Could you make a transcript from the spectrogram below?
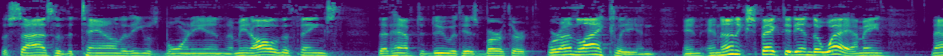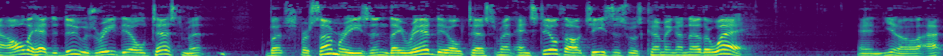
the size of the town that he was born in. I mean, all of the things that have to do with his birth are, were unlikely and, and, and unexpected in the way. I mean, now all they had to do was read the Old Testament, but for some reason they read the Old Testament and still thought Jesus was coming another way. And you know, I,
